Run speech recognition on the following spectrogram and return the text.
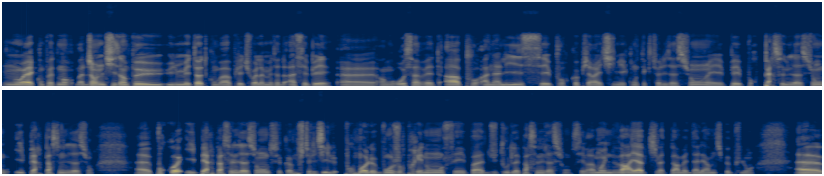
Ouais, complètement. Bah, déjà, on utilise un peu une méthode qu'on va appeler, tu vois, la méthode ACP. Euh, en gros, ça va être A pour analyse, C pour copywriting et contextualisation, et P pour personnalisation ou hyper personnalisation. Euh, pourquoi hyper personnalisation Parce que comme je te le dis, pour moi, le bonjour prénom, c'est pas du tout de la personnalisation. C'est vraiment une variable qui va te permettre d'aller un petit peu plus loin. Euh,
